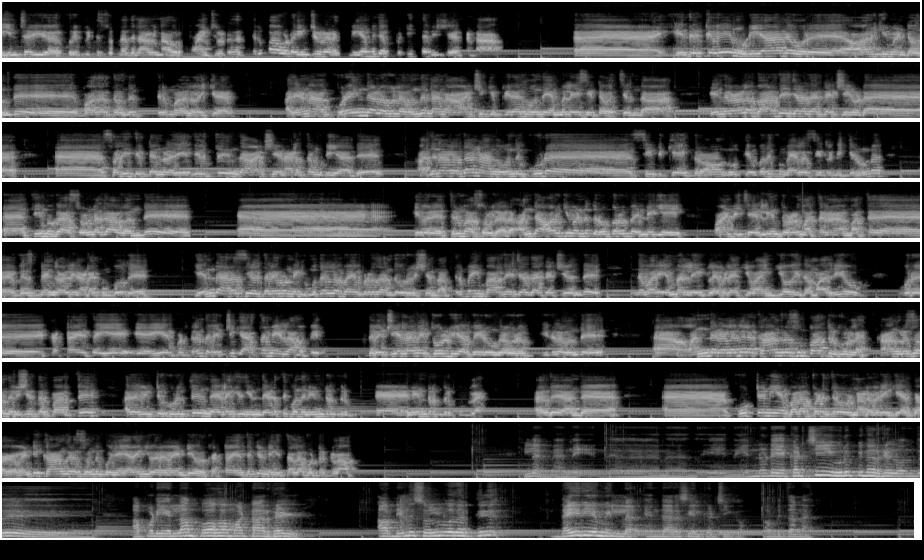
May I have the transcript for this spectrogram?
இன்டர்வியூ குறிப்பிட்டு சொன்னதுனால நான் ஒரு பாயிண்ட் சொல்றேன். அந்த திருமாவோட இன்டர்வியூ எனக்கு மிக மிக பிடித்த விஷயம் என்னன்னா எதிர்க்கவே முடியாத ஒரு ஆர்குமெண்ட் வந்து வாதத்தை வந்து திரும்ப அதுல வைக்கிறாரு. அது என்ன குறைந்த அளவுல வந்து நாங்க ஆட்சிக்கு பிறகு வந்து எம்எல்ஏ சீட்டை வச்சிருந்தா எங்களால பாரதிய ஜனதா கட்சியினோட சதி திட்டங்களை எதிர்த்து இந்த ஆட்சியை நடத்த முடியாது. அதனாலதான் நாங்க வந்து கூட சீட்டு கேட்கிறோம் நூத்தி எண்பதுக்கு மேல சீட்டு நிக்கணும்னு திமுக சொன்னதா வந்து இவர் திருமா சொல்றாரு. அந்த ஆர்குமெண்ட் வந்து ரொம்ப ரொம்ப இன்னைக்கு பாண்டிச்சேரியிலையும் தொடர்ந்து மற்ற மற்ற வெஸ்ட் பெங்காலையும் நடக்கும்போது எந்த அரசியல் தலைவரும் இன்னைக்கு முதல்ல பயப்படுறது அந்த ஒரு விஷயம் தான் திரும்பியும் பாரதிய ஜனதா கட்சி வந்து இந்த மாதிரி எம்எல்ஏக்களை விலக்கி வாங்கியோ இந்த மாதிரியோ ஒரு கட்டாயத்தை ஏ- ஏ- ஏற்படுத்துற அந்த வெற்றிக்கு அர்த்தமே இல்லாம போயிடும். அந்த வெற்றி எல்லாமே தோல்வியா போயிருங்கிற ஒரு இதுல வந்து ஆஹ், அந்த நிலைமையில காங்கிரஸும் பார்த்திருக்கும்ல. காங்கிரஸும் அந்த விஷயத்தை பார்த்து அதை விட்டு கொடுத்து இந்த இடத்துக்கு இந்த இடத்துக்கு வந்து நின்று நின்றிருந்திருக்கும்ல அது அந்த ஆஹ், கூட்டணியை பலப்படுத்துற ஒரு நடவடிக்கைக்காக வேண்டி காங்கிரஸ் வந்து கொஞ்சம் இறங்கி வர வேண்டிய ஒரு கட்டாயத்துக்கு இன்னைக்கு தள்ளப்பட்டிருக்கலாம். இல்லை நான் இந்த- என்னுடைய கட்சி உறுப்பினர்கள் வந்து அப்படியெல்லாம் போக மாட்டார்கள் அப்படின்னு சொல்வதற்கு தைரியம் இல்லை எந்த அரசியல் கட்சிக்கும். அப்படித்தானே?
